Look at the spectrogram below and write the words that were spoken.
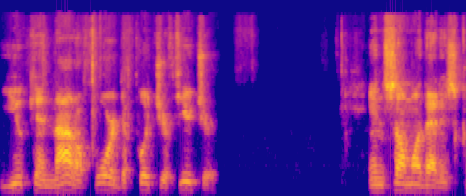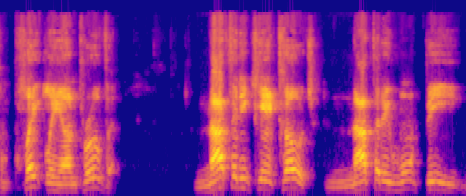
you cannot afford to put your future in someone that is completely unproven. Not that he can't coach, not that he won't be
